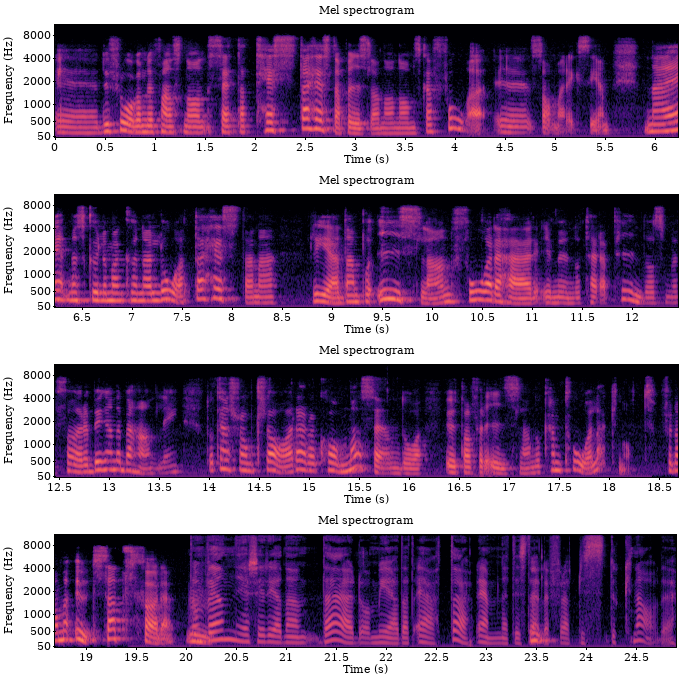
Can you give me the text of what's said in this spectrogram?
Eh, du frågade om det fanns något sätt att testa hästar på Island om de ska få eh, sommarexem. Nej, men skulle man kunna låta hästarna redan på Island få det här immunoterapin då som är förebyggande behandling, då kanske de klarar att komma sen då utanför Island och kan tåla knott. För de har utsatts för det. Mm. De vänjer sig redan där då med att äta ämnet istället mm. för att bli stuckna av det.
